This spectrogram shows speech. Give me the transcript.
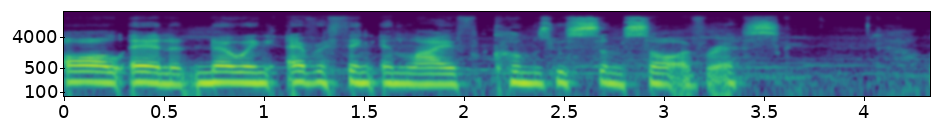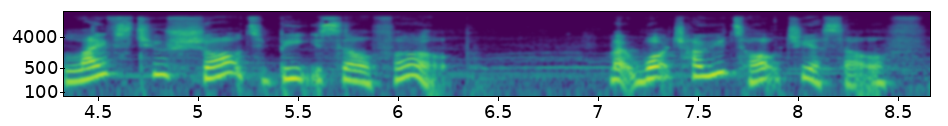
all in, knowing everything in life comes with some sort of risk. Life's too short to beat yourself up. Like, watch how you talk to yourself.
